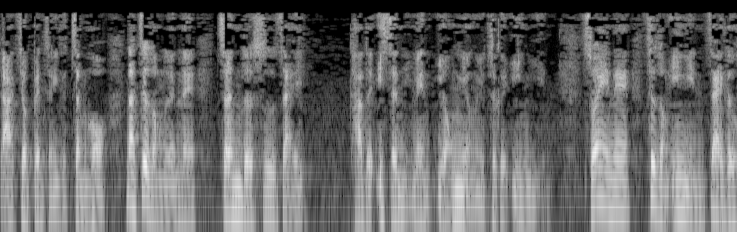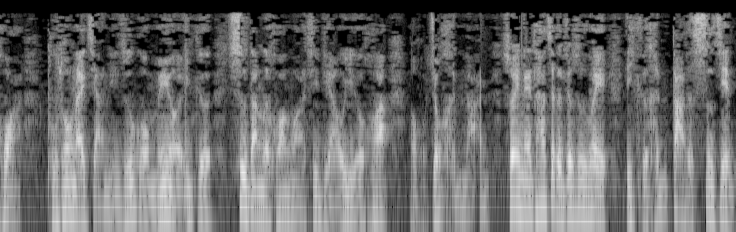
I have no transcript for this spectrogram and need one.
啊，就变成一个症候。那这种人呢，真的是在他的一生里面永远有这个阴影。所以呢，这种阴影在的话。普通来讲，你如果没有一个适当的方法去疗愈的话，哦，就很难。所以呢，它这个就是会一个很大的事件。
